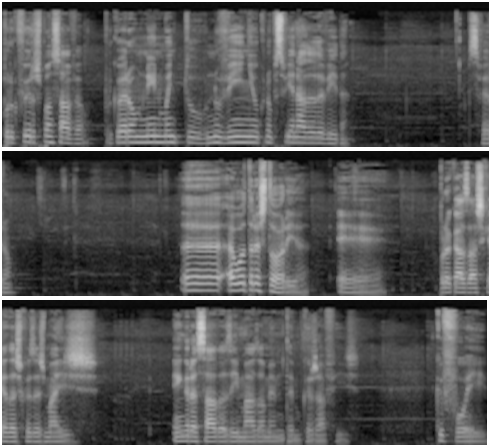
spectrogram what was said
porque fui responsável. Porque eu era um menino muito novinho que não percebia nada da vida. Perceberam? Uh, a outra história é. Por acaso acho que é das coisas mais engraçadas e más ao mesmo tempo que eu já fiz. Que foi.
